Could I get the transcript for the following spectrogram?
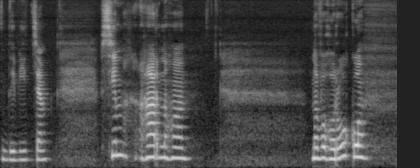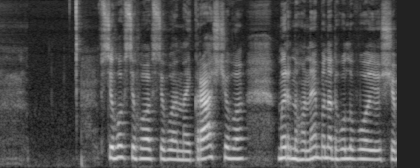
дивіться. Всім гарного нового року. Всього-всього, всього найкращого, мирного неба над головою, щоб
